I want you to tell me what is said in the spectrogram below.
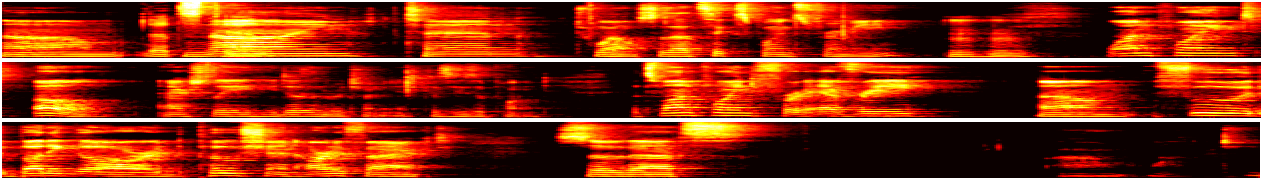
Um, That's 10. nine, 10, 12. So that's six points for me. Mm-hmm. One point. Oh, actually, he doesn't return it because he's a point. That's one point for every um, food, bodyguard, potion, artifact. So that's um, one, two,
